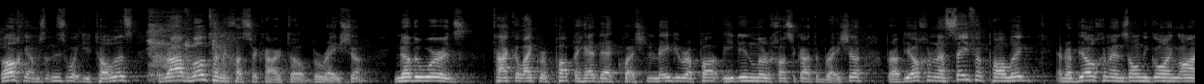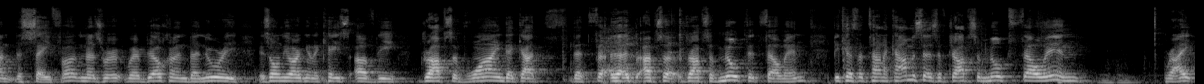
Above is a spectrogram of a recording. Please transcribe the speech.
This is what you told us. Rav Lotan. In other words, Taka like Rav Papa had that question. Maybe Rav Papa, he didn't learn Chasakat Bresha. Rabbi Yochanan a Seifa Polig, and Rabbi Yochanan is only going on the Seifa, and that's where, where Rabbi Yochanan Benuri is only arguing the case of the drops of wine that got that uh, drops, of, drops of milk that fell in, because the Tanakama says if drops of milk fell in, right?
